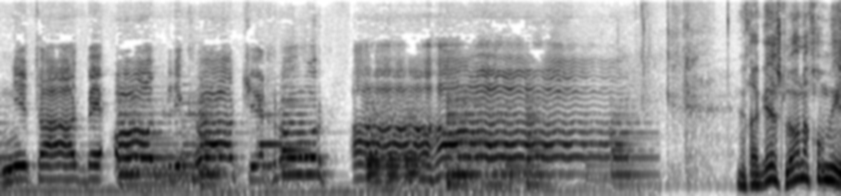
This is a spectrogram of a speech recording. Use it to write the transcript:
ניצד בעוד לקראת שחרור אהב. מרגש, לא נחומי?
